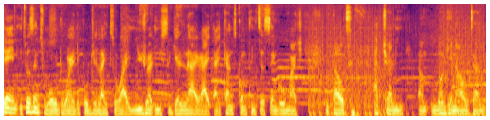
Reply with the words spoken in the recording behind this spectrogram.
then it wasn't worldwide the PUBG Lite, so I usually used to get like I, I can't complete a single match without actually um, logging out and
